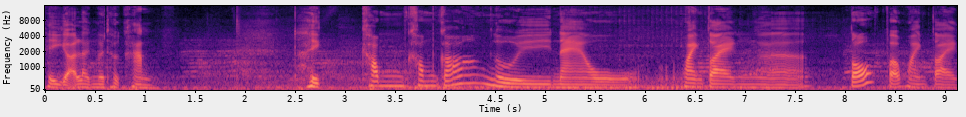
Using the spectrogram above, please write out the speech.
thì gọi là người thực hành. Thì không không có người nào hoàn toàn ờ, tốt và hoàn toàn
